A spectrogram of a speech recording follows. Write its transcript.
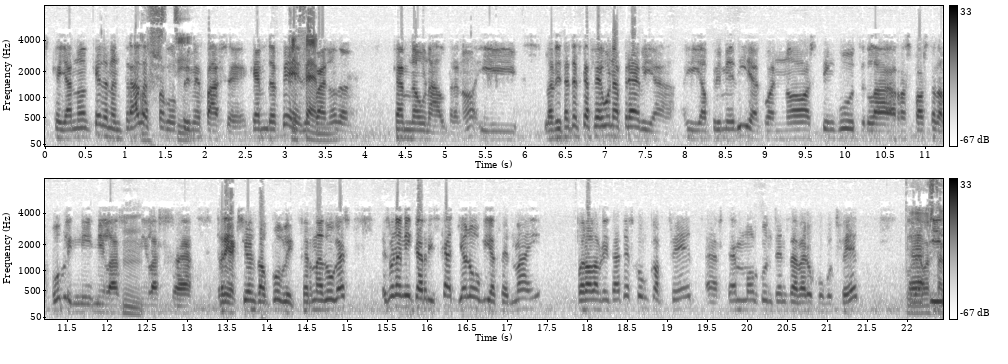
és que ja no queden entrades per al Hosti. primer passe. Què hem de fer? Què Dic, fem? bueno, doncs fem-ne una altra, no? I la veritat és que feu una prèvia i el primer dia, quan no has tingut la resposta del públic ni, ni les, mm. ni les uh, reaccions del públic, fer-ne dues, és una mica arriscat. Jo no ho havia fet mai, però la veritat és que un cop fet estem molt contents d'haver-ho pogut fet Podeu i, estar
